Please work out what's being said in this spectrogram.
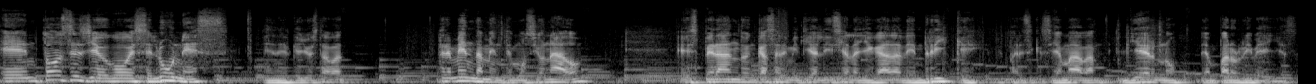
Entonces llegó ese lunes en el que yo estaba tremendamente emocionado, esperando en casa de mi tía Alicia la llegada de Enrique, me parece que se llamaba, el yerno de Amparo Ribelles.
